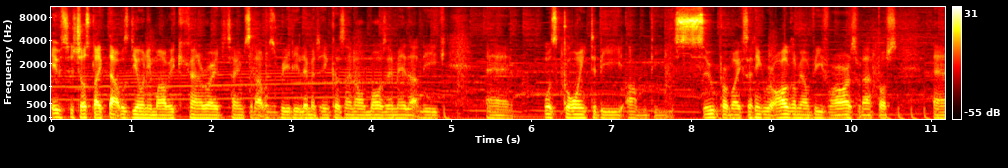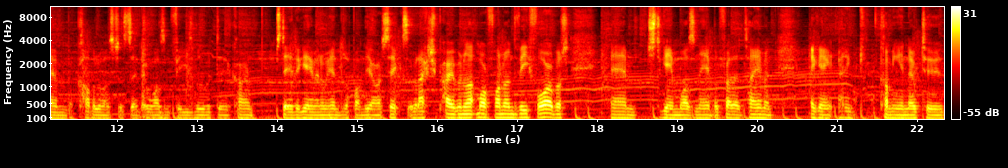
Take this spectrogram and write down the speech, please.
it was it's just like that was the only mod we could kind of ride at the time, so that was really limiting because I know Mose made that league. Uh, was going to be on the super bikes. I think we are all going to be on V4Rs for that, but um, a couple of us just said it wasn't feasible with the current state of the game, and we ended up on the R6. It would actually probably been a lot more fun on the V4, but um, just the game wasn't able for the time. And again, I think coming in now to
